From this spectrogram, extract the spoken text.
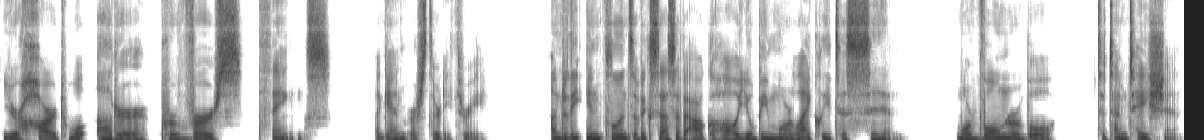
Your heart will utter perverse things. Again, verse 33. Under the influence of excessive alcohol, you'll be more likely to sin, more vulnerable to temptation.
